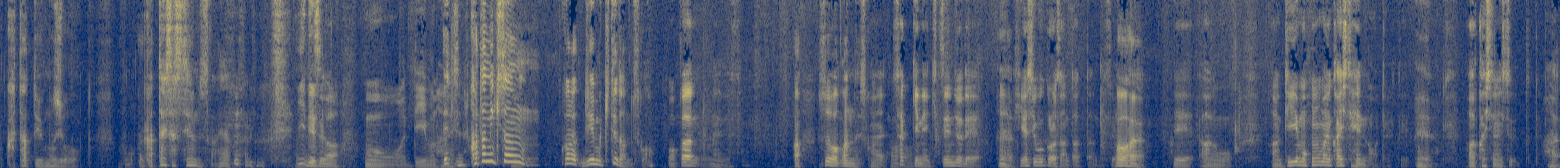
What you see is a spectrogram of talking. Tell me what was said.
う「型」という文字をこう合体させてるんですかね いいですよ。もう、DM のえ話。片幹さんから DM 来てたんですか？わかんないです。あそれは分かんないですか、はい。さっきね、喫煙所でええ、東袋さんと会ったんですあよ。はいで、あの、あの DM ほんまに返してへんの？って言って、ええあ、返してないです。はい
